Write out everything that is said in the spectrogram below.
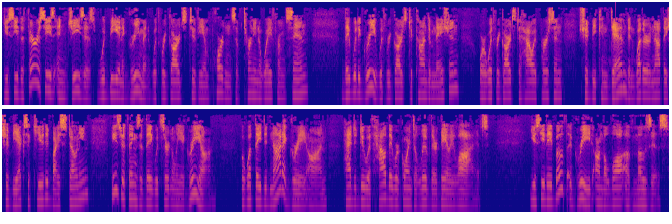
You see, the Pharisees and Jesus would be in agreement with regards to the importance of turning away from sin. They would agree with regards to condemnation or with regards to how a person should be condemned and whether or not they should be executed by stoning, these are things that they would certainly agree on. But what they did not agree on had to do with how they were going to live their daily lives. You see, they both agreed on the law of Moses.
